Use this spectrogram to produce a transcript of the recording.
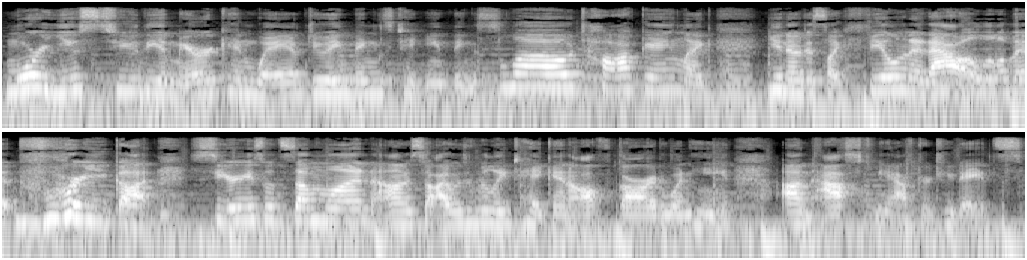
more used to the American way of doing things, taking things slow, talking, like, you know, just like feeling it out a little bit before you got serious with someone. Um, so I was really taken off guard when he um, asked me after two dates.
